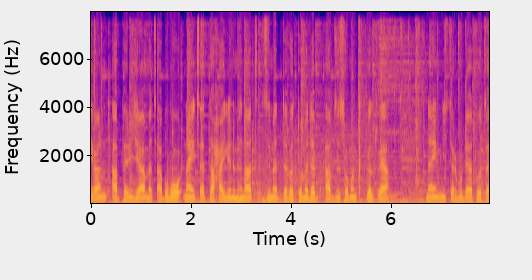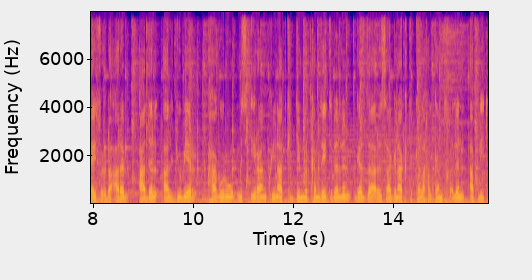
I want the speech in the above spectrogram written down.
ኢራን ኣብ ፐሪዣ መጻብቦ ናይ ጸጥታ ሓይሊ ንምህናጽ ዝመደበቶ መደብ ኣብዚ ሰሙን ክትገልጹ እያ። ናይ ሚኒስተር ጉዳያት ወጻኢ ስዑዶ ዓረብ ዓደል ኣልጁቤር ሃገሩ ምስ ኢራን ኩናት ክትጅምር ከም ዘይትደልን ገዛእ ርእሳ ግና ክትከላኸል ከም ትኽእልን ኣፍሊጡ።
